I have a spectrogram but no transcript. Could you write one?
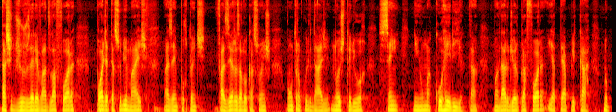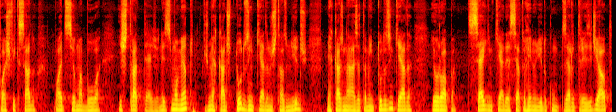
taxa de juros elevados lá fora, pode até subir mais, mas é importante fazer as alocações com tranquilidade no exterior, sem nenhuma correria. Tá? Mandar o dinheiro para fora e até aplicar no pós-fixado pode ser uma boa estratégia. Nesse momento, os mercados todos em queda nos Estados Unidos, mercados na Ásia também todos em queda, Europa segue em queda, exceto o Reino Unido com 0,13 de alta,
